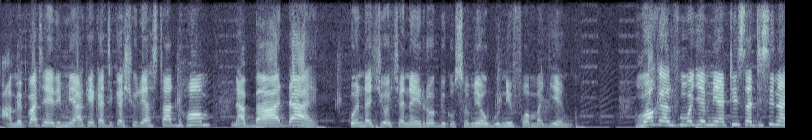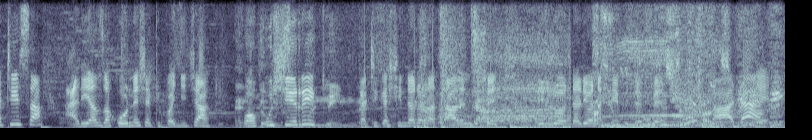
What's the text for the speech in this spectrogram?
amepata elimu yake katika shule ya Stad Home na baadaye kwenda chuo cha Nairobi kusomea ubunifu wa majengo. Mwaka 1999 alianza kuonesha kipaji chake kwa kushiriki katika shindano la Talent Search lililoandaliwa na Capital FM. Baadaye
